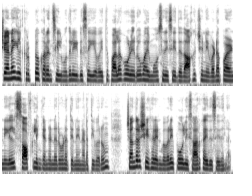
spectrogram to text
சென்னையில் கிரிப்டோ கரன்சியில் முதலீடு செய்ய வைத்து பல கோடி ரூபாய் மோசடி செய்ததாக சென்னை வடபழனியில் சாஃப்ட்லிங்க் என்ற நிறுவனத்தினை நடத்தி வரும் சந்திரசேகர் என்பவரை போலீசார் கைது செய்தனர்.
